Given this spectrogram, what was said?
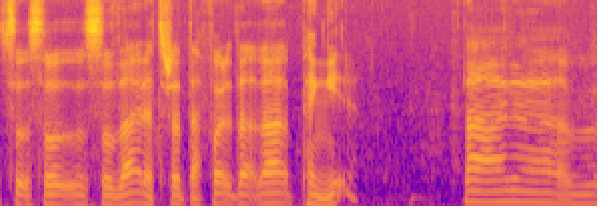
så, så, så det er rett og slett derfor. Det, det er penger. Det er uh,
